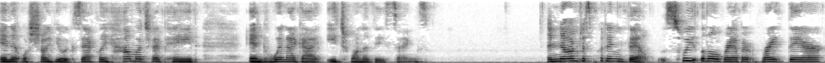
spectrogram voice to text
And it will show you exactly how much I paid and when I got each one of these things. And now I'm just putting that sweet little rabbit right there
